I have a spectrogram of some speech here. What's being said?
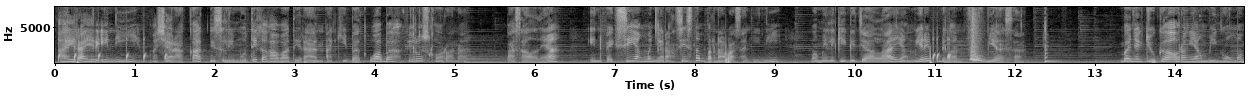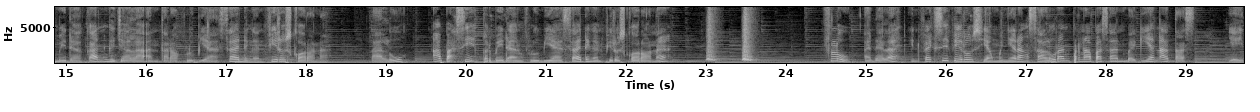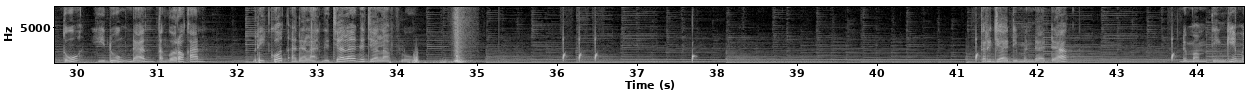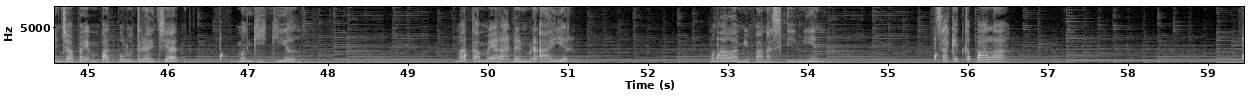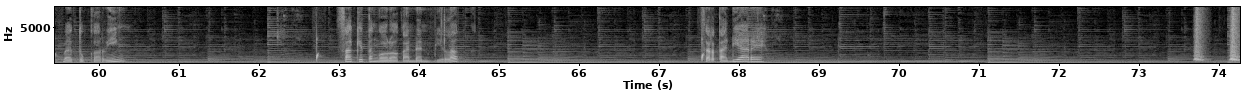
Akhir-akhir ini, masyarakat diselimuti kekhawatiran akibat wabah virus corona. Pasalnya, infeksi yang menyerang sistem pernapasan ini memiliki gejala yang mirip dengan flu biasa. Banyak juga orang yang bingung membedakan gejala antara flu biasa dengan virus corona. Lalu, apa sih perbedaan flu biasa dengan virus corona? Flu adalah infeksi virus yang menyerang saluran pernapasan bagian atas, yaitu hidung dan tenggorokan. Berikut adalah gejala-gejala flu. Terjadi mendadak, demam tinggi mencapai 40 derajat, menggigil, mata merah dan berair, mengalami panas dingin, sakit kepala, batuk kering, sakit tenggorokan dan pilek, serta diare.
